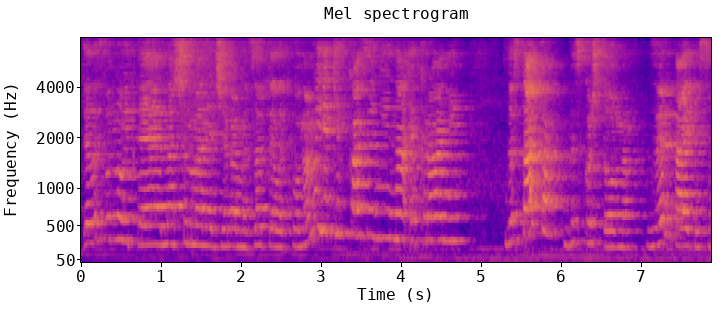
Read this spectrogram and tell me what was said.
телефонуйте нашим менеджерам за телефонами, які вказані на екрані. Доставка безкоштовна. Звертайтеся.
